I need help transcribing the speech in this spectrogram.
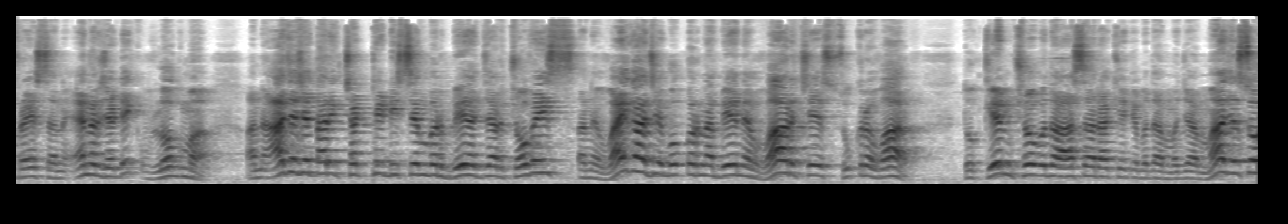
ફ્રેશ અને એનર્જેટિક વ્લોગમાં અને આજે છે તારીખ છઠ્ઠી ડિસેમ્બર બે હજાર ચોવીસ અને વાયગા છે બપોરના બે ને વાર છે શુક્રવાર, તો કેમ છો બધા? આશા રાખીએ કે બધા મજામાં જ હશો.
